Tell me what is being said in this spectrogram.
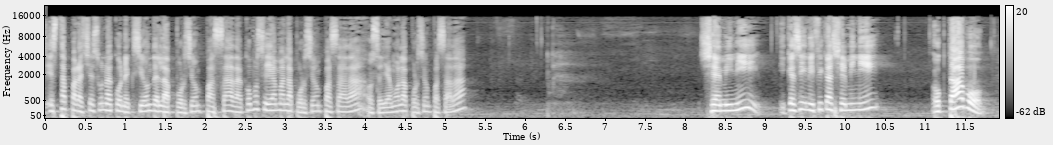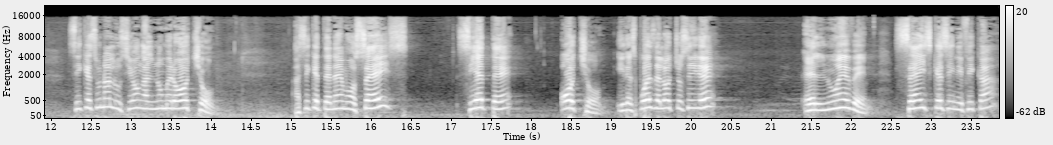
esta paracha es una conexión de la porción pasada. ¿Cómo se llama la porción pasada? ¿O se llamó la porción pasada? Shemini. ¿Y qué significa Shemini? Octavo. Sí que es una alusión al número 8. Así que tenemos 6, 7, 8. Y después del 8 sigue el 9. 6, ¿qué significa?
